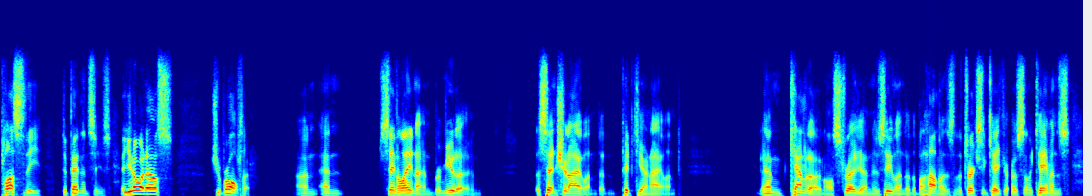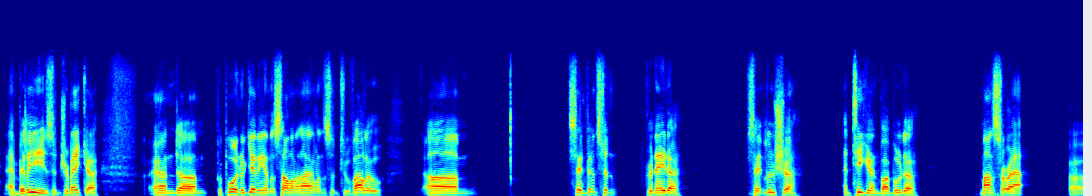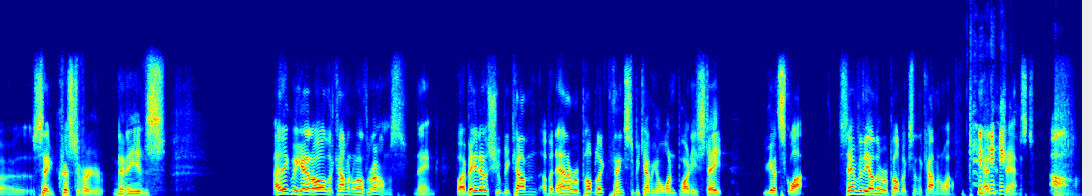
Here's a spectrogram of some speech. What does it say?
plus the dependencies. And you know what else? Gibraltar, and and Saint Helena and Bermuda and Ascension Island and Pitcairn Island and Canada and Australia and New Zealand and the Bahamas and the Turks and Caicos and the Caymans and Belize and Jamaica and um, Papua New Guinea and the Solomon Islands and Tuvalu, um, St. Vincent, Grenada, St. Lucia, Antigua and Barbuda, Montserrat, uh, St. Christopher Nevis. I think we got all the Commonwealth realms named. Barbados should become a banana republic thanks to becoming a one party state. You get squat. Same for the other republics in the Commonwealth. You had your chance. Oh.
